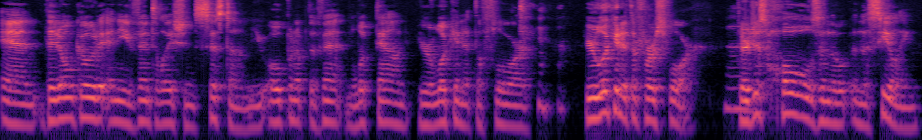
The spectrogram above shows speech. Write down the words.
and they don't go to any ventilation system. You open up the vent and look down, you're looking at the floor. you're looking at the first floor. They're just holes in the in the ceiling.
